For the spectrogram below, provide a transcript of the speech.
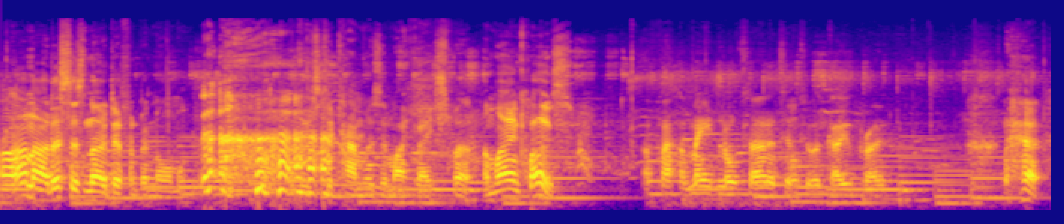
Oh no, um, this is no different than normal. I'm used to cameras in my face, but I'm wearing clothes. I've ma- I've made an alternative to a GoPro.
